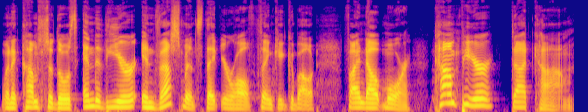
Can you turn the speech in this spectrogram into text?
when it comes to those end of the year investments that you're all thinking about. Find out more. Compeer.com.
